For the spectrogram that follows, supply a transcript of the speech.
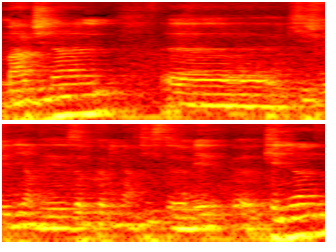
Marginal, euh, qui je vais dire des upcoming artistes, mais Kenyon.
